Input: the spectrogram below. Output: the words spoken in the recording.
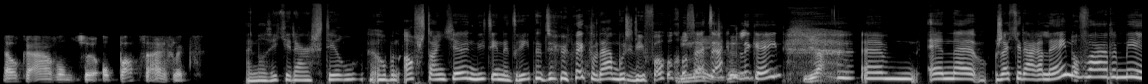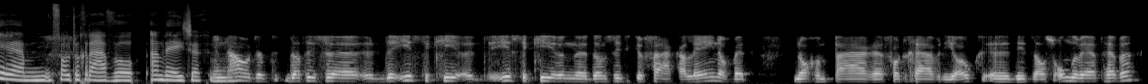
elke avond op pad eigenlijk. En dan zit je daar stil op een afstandje, niet in het riet natuurlijk, want daar moeten die vogels nee, uiteindelijk de... heen. Ja. Um, en zat je daar alleen of waren er meer um, fotografen aanwezig? Nou, dat, dat is de eerste keer, de eerste keren dan zit ik er vaak alleen of met nog een paar fotografen die ook dit als onderwerp hebben.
